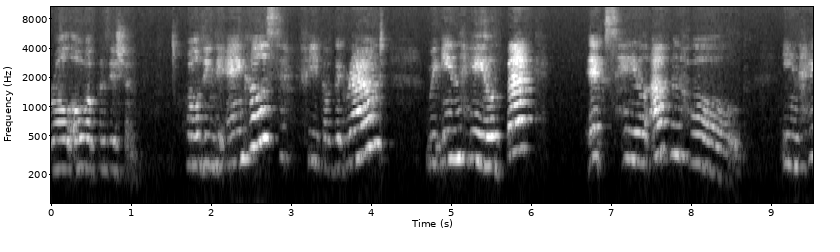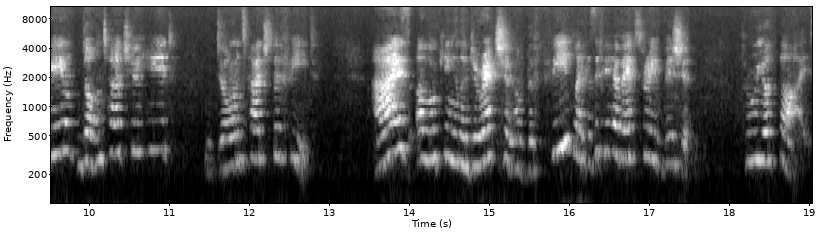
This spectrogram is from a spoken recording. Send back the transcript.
roll over position. Holding the ankles, feet of the ground. We inhale back, exhale up and hold. Inhale, don't touch your head, don't touch the feet. Eyes are looking in the direction of the feet, like as if you have x-ray vision through your thighs.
